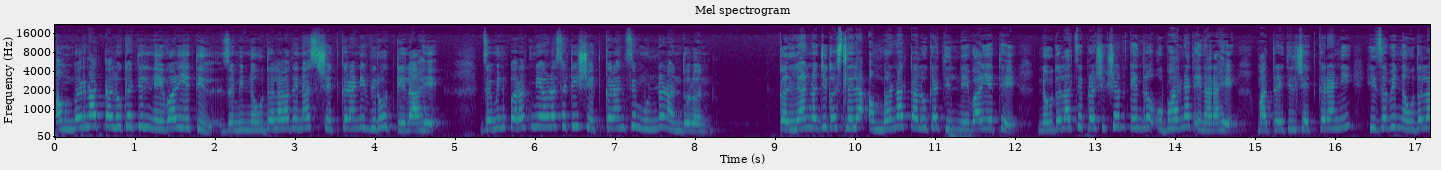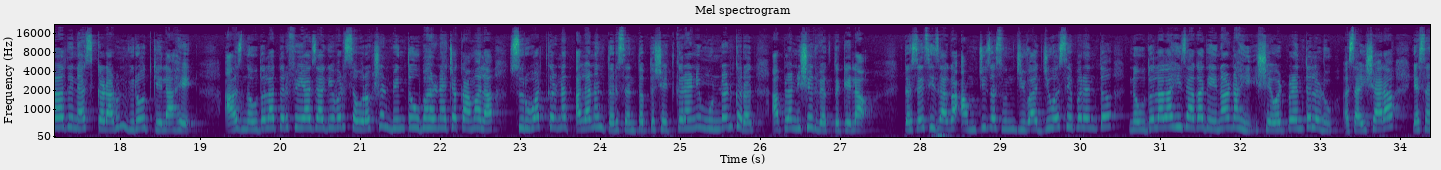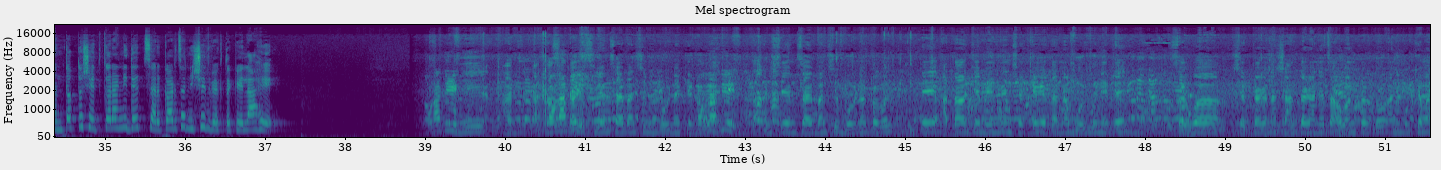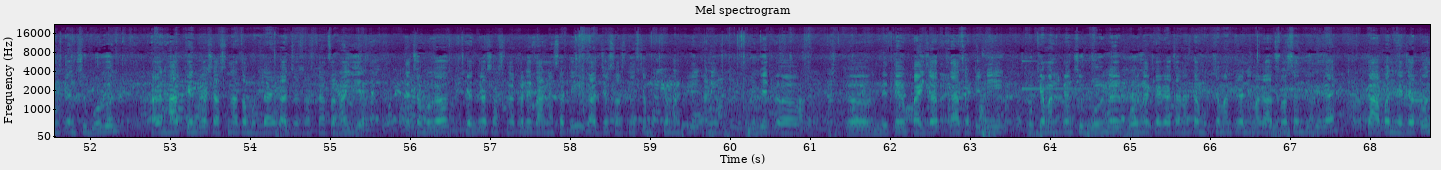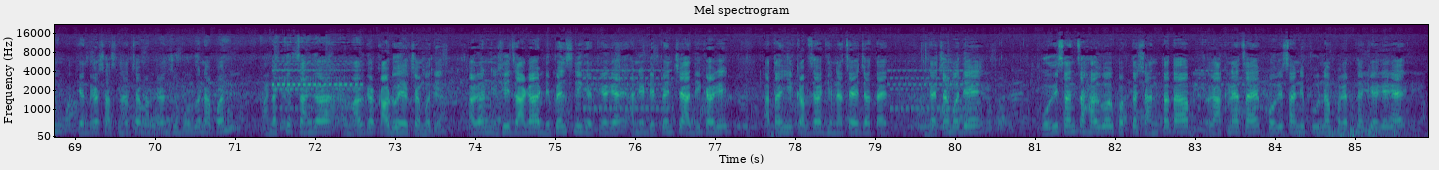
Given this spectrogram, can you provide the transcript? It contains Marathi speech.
अंबरनाथ तालुक्यातील नेवाळ येथील जमीन नौदलाला देण्यास शेतकऱ्यांनी विरोध केला आहे. जमीन परत मिळवण्यासाठी शेतकऱ्यांचे मुंडण आंदोलन कल्याण नजीक असलेल्या अंबरनाथ तालुक्यातील नेवाळ येथे नौदलाचे प्रशिक्षण केंद्र उभारण्यात येणार आहे. मात्र येथील शेतकऱ्यांनी ही जमीन नौदलाला देण्यास कडाडून विरोध केला आहे. आज नौदलातर्फे या जागेवर संरक्षण भिंत उभारण्याच्या कामाला सुरुवात करण्यात आल्यानंतर संतप्त शेतकऱ्यांनी मुंडण करत आपला निषेध व्यक्त केला. तसेच ही जागा आमचीच असून जीवात जीव असेपर्यंत नौदलाला ही जागा देणार नाही शेवटपर्यंत लढू असा इशारा या संतप्त शेतकऱ्यांनी देत सरकारचा निषेध व्यक्त केला आहे. मी आज आता सकाळी सी एम साहेबांशी मी बोलणं केलेलं आहे. आणि सी एम साहेबांशी बोलणं करून इथे आता जे मेन मेन शेतकरी आहेत त्यांना बोलवून इथे सर्व शेतकऱ्यांना शांत राहण्याचं आवाहन करतो आणि मुख्यमंत्र्यांशी बोलून कारण हा केंद्र शासनाचा मुद्दा आहे राज्य शासनाचा नाही आहे त्याच्यामुळं केंद्र शासनाकडे जाण्यासाठी राज्य शासनाचे मुख्यमंत्री आणि विविध नेते पाहिजेत. त्यासाठी मी मुख्यमंत्र्यांशी बोलणं बोलणं केल्याच्यानंतर मुख्यमंत्र्यांनी मला आश्वासन दिलेलं आहे का आपण ह्याच्यातून केंद्र शासनाच्या मंत्र्यांशी बोलून आपण नक्कीच चांगला मार्ग काढू ह्याच्यामध्ये. कारण ही जागा डिफेन्सनी घेतलेली आहे आणि डिफेन्सचे अधिकारी आता ही कब्जा घेण्याच्या ह्याच्यात आहेत. त्याच्यामध्ये पोलिसांचा हा रोल फक्त शांतता राखण्याचा आहे. पोलिसांनी पूर्ण प्रयत्न केलेले आहेत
